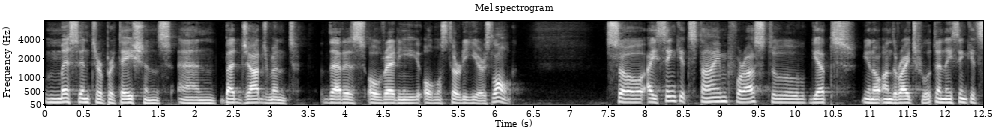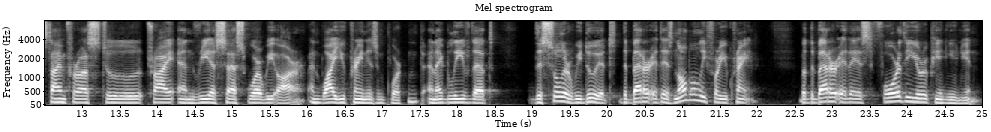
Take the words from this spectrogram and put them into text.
misinterpretations and bad judgment that is already almost 30 years long. So I think it's time for us to get, you know, on the right foot. And I think it's time for us to try and reassess where we are and why Ukraine is important. And I believe that the sooner we do it, the better it is, not only for Ukraine, but the better it is for the European Union,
